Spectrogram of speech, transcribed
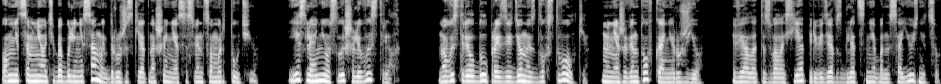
Помнится мне, у тебя были не самые дружеские отношения со свинцом и ртутью. Если они услышали выстрел... Но выстрел был произведен из двухстволки. У меня же винтовка, а не ружье. Вяло отозвалась я, переведя взгляд с неба на союзницу,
